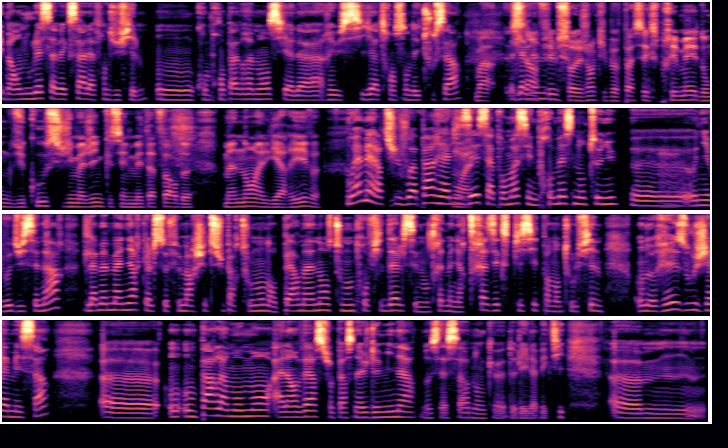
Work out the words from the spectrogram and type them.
Eh ben, on nous laisse avec ça à la fin du film. On comprend pas vraiment si elle a réussi à transcender tout ça. Bah, c'est un film sur les gens qui peuvent pas s'exprimer, donc du coup, j'imagine que c'est une métaphore de maintenant elle y arrive. Ouais, mais alors tu le vois pas réaliser. Ouais. Ça, pour moi, c'est une promesse non tenue euh, au niveau du scénar. De la même manière qu'elle se fait marcher dessus par tout le monde en permanence, tout le monde profite d'elle. C'est montré de manière très explicite pendant tout le film. On ne résout jamais ça. Euh, on, on parle un moment à l'inverse sur le personnage de Mina, de sa sœur, donc euh, de Leila Bekti, euh,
